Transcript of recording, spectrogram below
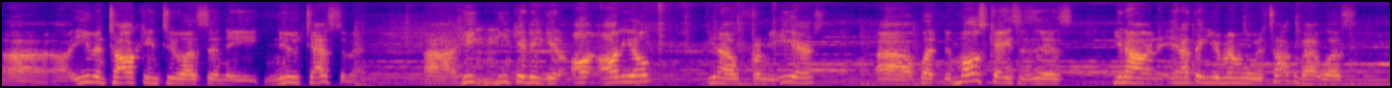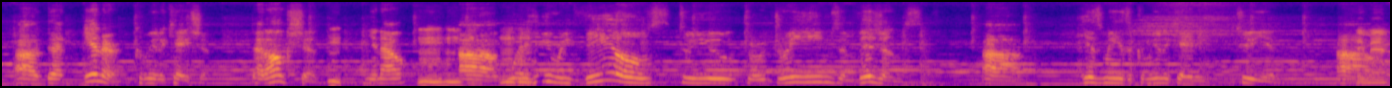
uh, uh, even talking to us in the New Testament uh, he mm -hmm. he can get audio you know from your ears uh, but in most cases is you know and, and I think you remember what we were talking about was uh, that inner communication that unction, mm. you know, mm -hmm. uh, where he reveals to you through dreams and visions uh, his means of communicating to you. Uh, Amen.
